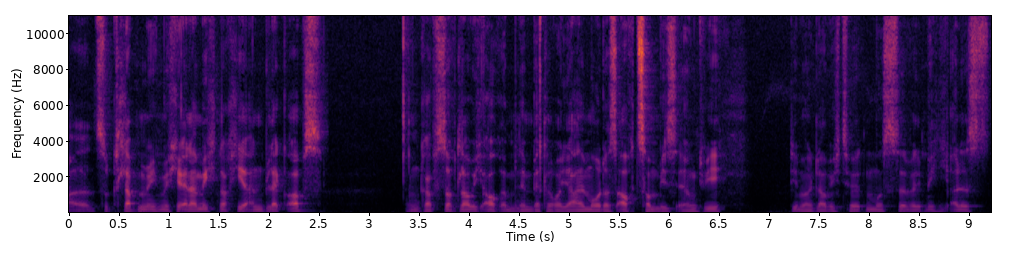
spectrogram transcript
äh zu klappen. Ich, ich, erinnere mich noch hier an Black Ops. Und gab es doch, glaube ich, auch in dem Battle Royale-Modus auch Zombies irgendwie, die man, glaube ich, töten musste, wenn ich mich nicht alles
